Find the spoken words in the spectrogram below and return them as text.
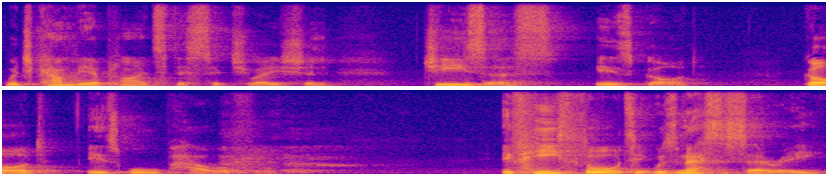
which can be applied to this situation. Jesus is God, God is all powerful. If he thought it was necessary,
